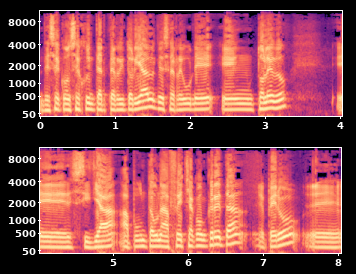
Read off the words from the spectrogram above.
de ese Consejo Interterritorial que se reúne en Toledo, eh, si ya apunta una fecha concreta, eh, pero eh,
